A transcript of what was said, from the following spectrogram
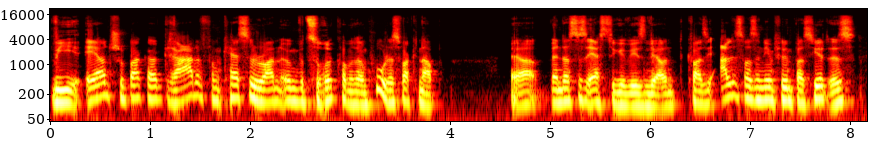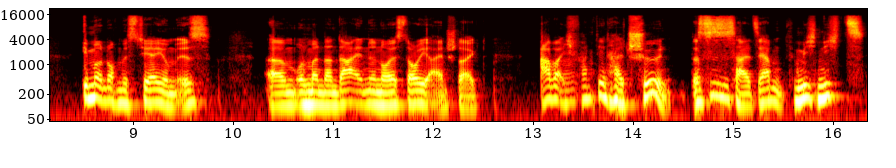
wie er und Chewbacca gerade vom Castle Run irgendwo zurückkommen und sagen, puh, das war knapp. Ja, wenn das das erste gewesen wäre und quasi alles, was in dem Film passiert ist, immer noch Mysterium ist ähm, und man dann da in eine neue Story einsteigt. Aber ich fand den halt schön. Das ist es halt. Sie haben für mich nichts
